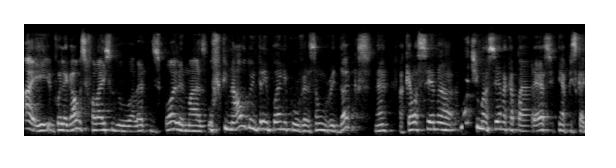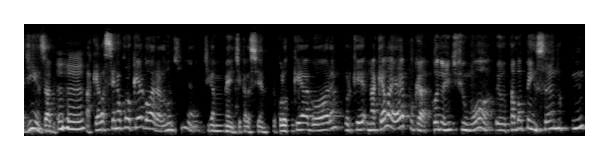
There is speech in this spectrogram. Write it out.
Ah, e foi legal você falar isso do alerta de spoiler, mas o final do Entrei em Pânico versão Redux, né? Aquela cena, última cena que aparece, tem a piscadinha, sabe? Uhum. Aquela aquela cena eu coloquei agora, ela não tinha antigamente aquela cena. Eu coloquei agora porque naquela época, quando a gente filmou, eu estava pensando em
